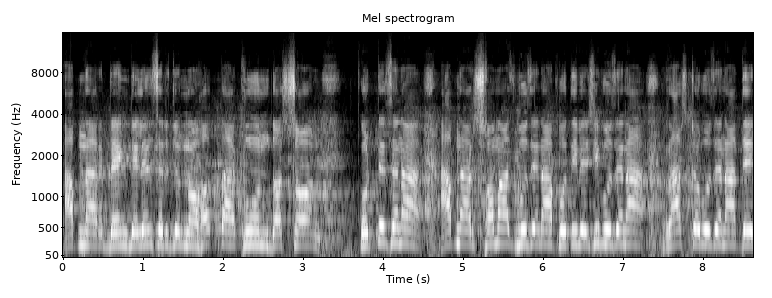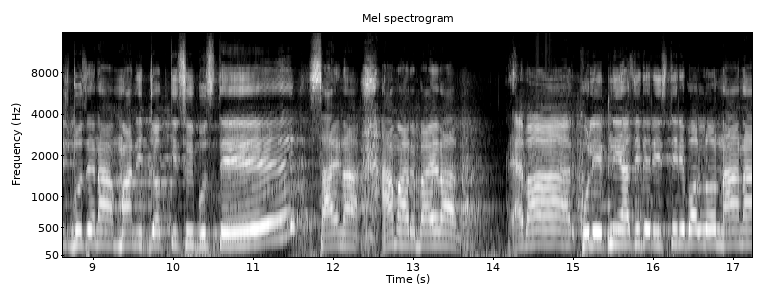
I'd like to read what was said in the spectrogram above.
আপনার ব্যাংক ব্যালেন্সের জন্য হত্যা, খুন দর্শন করতেছে না। আপনার সমাজ বুঝে না, প্রতিবেশী বুঝে না, রাষ্ট্র বুঝে না, দেশ বুঝে না, মানিজ্যত কিছুই বুঝতে চায় না। আমার বাইরা এবার খুলিব নিয়াজিদের স্ত্রী বলল, না না,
